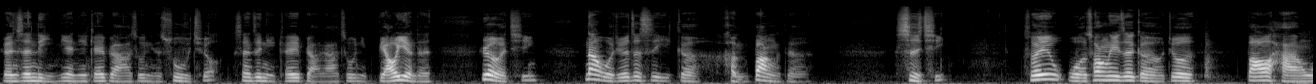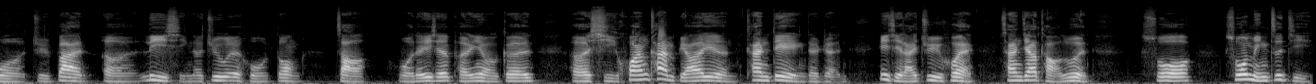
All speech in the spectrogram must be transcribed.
人生理念，你可以表达出你的诉求，甚至你可以表达出你表演的热情。那我觉得这是一个很棒的事情，所以我创立这个就包含我举办呃例行的聚会活动，找我的一些朋友跟呃喜欢看表演、看电影的人一起来聚会，参加讨论，说。说明自己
